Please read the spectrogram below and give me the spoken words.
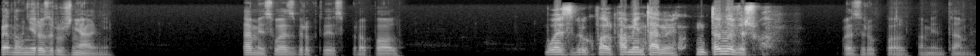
będą nierozróżnialni. Tam jest Westbrook, tu jest Pro Paul. Westbrook Paul, pamiętamy. To nie wyszło. Westbrook Paul, pamiętamy.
